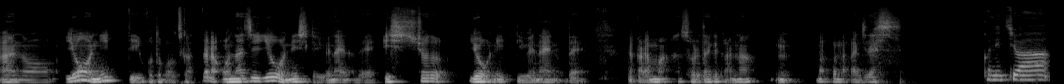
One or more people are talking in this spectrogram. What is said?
あの、ようにっていう言葉を使ったら同じようにしか言えないので、一緒ようにって言えないので、だからまあ、それだけかな。うん。まあ、こんな感じです。こんにちは。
